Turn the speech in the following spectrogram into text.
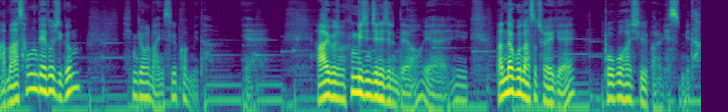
아마 상대도 지금 신경을 많이 쓸 겁니다. 예. 아, 이거 좀 흥미진진해지는데요. 예. 만나고 나서 저에게 보고하시길 바라겠습니다.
